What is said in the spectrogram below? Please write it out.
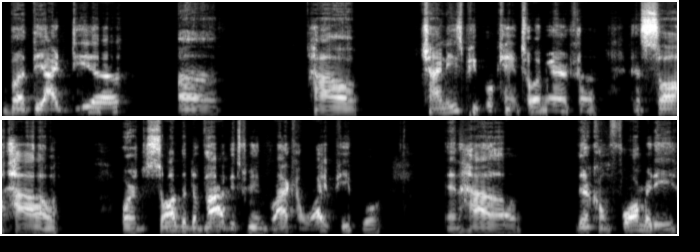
but the idea of how Chinese people came to America and saw how or saw the divide between black and white people and how their conformity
